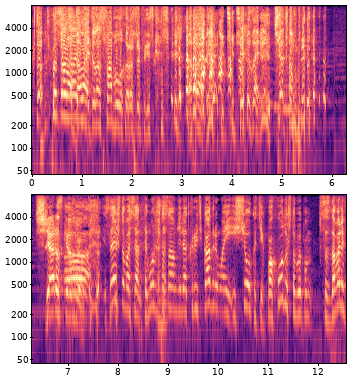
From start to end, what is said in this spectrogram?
Кто? Кто давай, ты у нас фабулу хорошо пересказываешь. Давай, что там было? Сейчас расскажу. А, знаешь что, Васян, ты можешь на самом деле открыть кадры мои и щелкать их по ходу, чтобы создавали,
